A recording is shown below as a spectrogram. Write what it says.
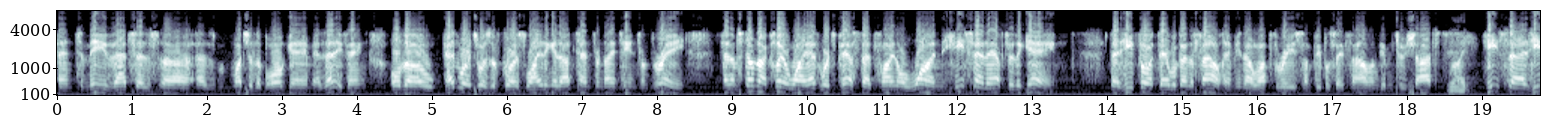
And to me, that's as uh, as much of the ball game as anything. Although Edwards was, of course, lighting it up, 10 for 19 from three. And I'm still not clear why Edwards passed that final one. He said after the game that he thought they were going to foul him. You know, up three. Some people say foul him, give him two shots. Right. He said he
